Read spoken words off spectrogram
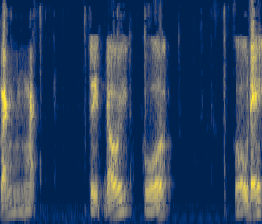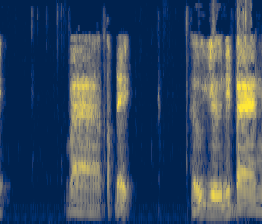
vắng mặt, tuyệt đối của khổ đế và tập đế. Hữu dư niết bàn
